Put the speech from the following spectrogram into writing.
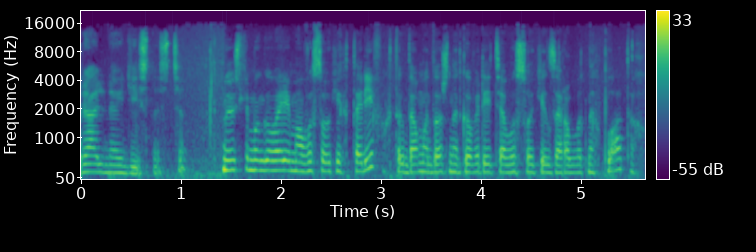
реальної дійсності. Но если мы говорим о высоких тарифах, тогда мы должны говорить о высоких заработных платах,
